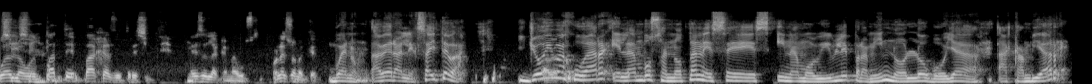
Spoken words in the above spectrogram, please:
Puebla Sí, o empate, bajas de 3 y medio. Esa es la que me gusta. Con eso me quedo. Bueno, a ver, Alex, ahí te va. Yo A iba a jugar el ambos anotan, ese es inamovible para mí, no lo voy a, a cambiar.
